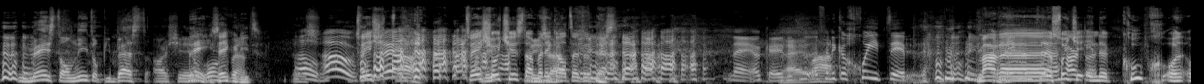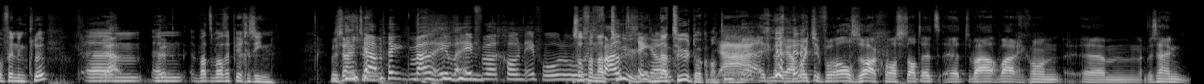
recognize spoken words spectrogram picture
bent meestal niet op je best als je Nee, zeker bent. niet. Oh. Oh, Twee, twee shotjes, daar ben ik altijd het beste. nee, oké. Nee, dat maar- vind ik een goede tip. Maar eh eh, stond je in de kroeg of in een club? Ehm, Ja, en wat, wat heb je gezien? We zijn toen... Ja, maar ik wou even, even, gewoon even horen hoe soort van het fout natuur, ging ook. natuurdocumentaire. Ja, het- nou ja, wat je vooral zag was dat het, het wa- waren gewoon... ehm, we zijn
